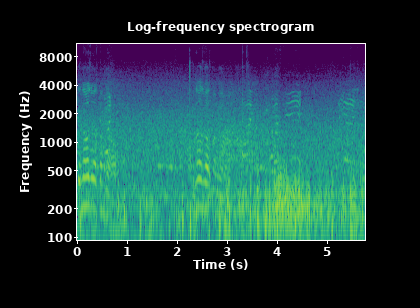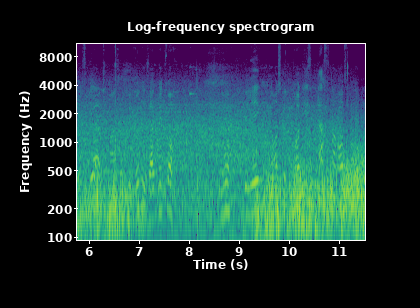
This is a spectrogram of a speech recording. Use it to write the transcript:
genau so was bei mir auch. Genau so was bei mir auch. Halt nicht. Also wirklich seit Mittwoch nur gelegen ausgeruht. Heute ist ersten Mal rausgekommen.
